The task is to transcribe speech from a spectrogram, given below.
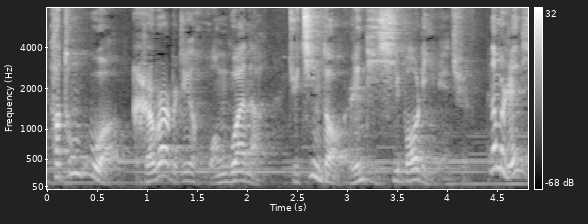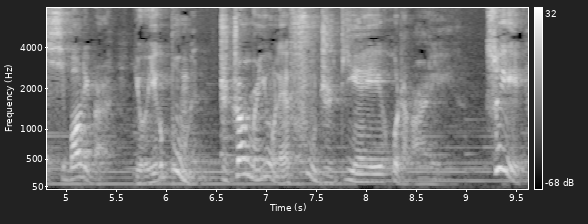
它通过壳外边这个皇冠呢，就进到人体细胞里面去了。那么人体细胞里边有一个部门是专门用来复制 DNA 或者 RNA 的，所以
